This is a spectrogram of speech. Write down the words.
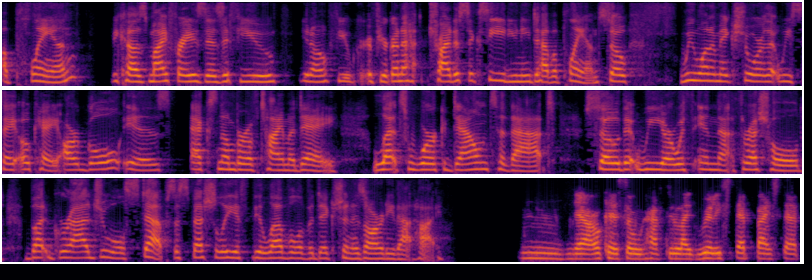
a plan because my phrase is if you, you know, if you if you're going to try to succeed, you need to have a plan. So we want to make sure that we say, okay, our goal is X number of time a day. Let's work down to that so that we are within that threshold, but gradual steps, especially if the level of addiction is already that high. Mm, yeah, okay. So we have to like really step by step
